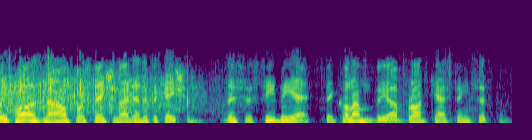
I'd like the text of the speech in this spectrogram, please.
We pause now for station identification. This is CBS, the Columbia Broadcasting System.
